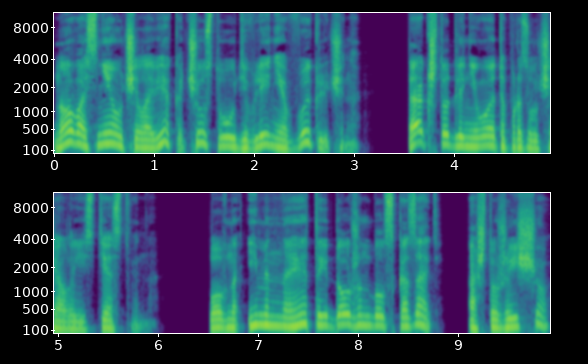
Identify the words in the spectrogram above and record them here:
Но во сне у человека чувство удивления выключено, так что для него это прозвучало естественно. Словно именно это и должен был сказать. А что же еще?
